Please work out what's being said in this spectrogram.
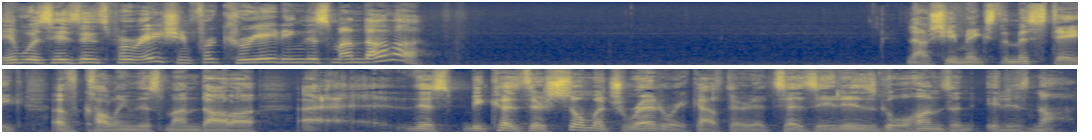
it was his inspiration for creating this mandala. Now she makes the mistake of calling this mandala uh, this because there's so much rhetoric out there that says it is Gohonzon. It is not.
